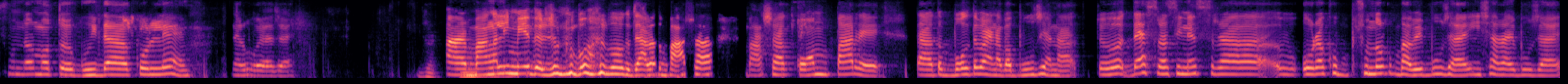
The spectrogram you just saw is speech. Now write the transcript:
সুন্দর মতো গুইদা করলে আপনার হয়ে যায়। আর বাঙালি মেয়েদের জন্য বলব যারা তো ভাষা ভাষা কম পারে তারা তো বলতে পারে না বা বুঝে না। তো দেশরা সিনেসরা ওরা খুব সুন্দর ভাবে বুঝায় ইশারায় বুঝায়।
